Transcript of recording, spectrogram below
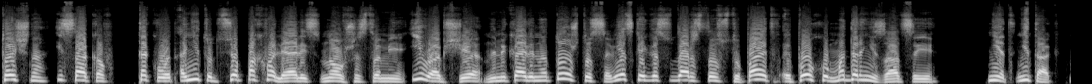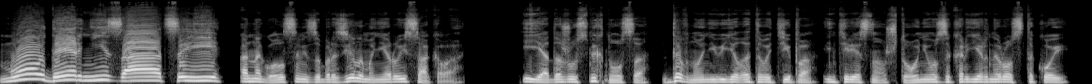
Точно, Исаков. Так вот, они тут все похвалялись новшествами и вообще намекали на то, что советское государство вступает в эпоху модернизации. Нет, не так. Модернизации. Она голосом изобразила манеру Исакова. И я даже усмехнулся. Давно не видел этого типа. Интересно, что у него за карьерный рост такой?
